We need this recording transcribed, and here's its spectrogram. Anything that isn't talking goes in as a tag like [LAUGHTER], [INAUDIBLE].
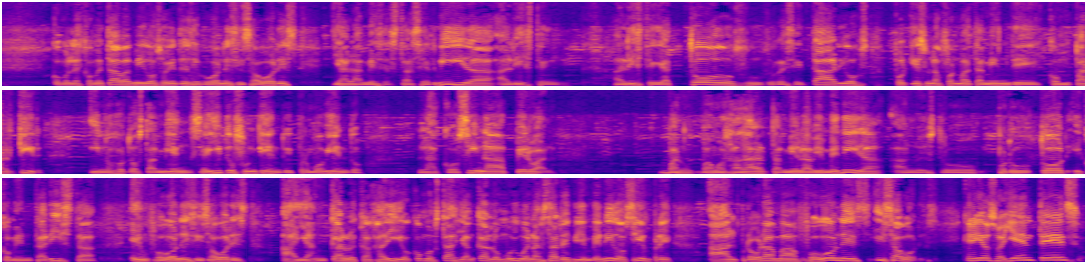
Como les comentaba, amigos oyentes de Fogones y Sabores, ya la mesa está servida, alisten, alisten ya todos sus recetarios, porque es una forma también de compartir y nosotros también seguir difundiendo y promoviendo la cocina peruana. Bueno, vamos a dar también la bienvenida a nuestro productor y comentarista en Fogones y Sabores, a Giancarlo Escajadillo. ¿Cómo estás, Giancarlo? Muy buenas tardes, bienvenido siempre al programa Fogones y Sabores. Queridos oyentes,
